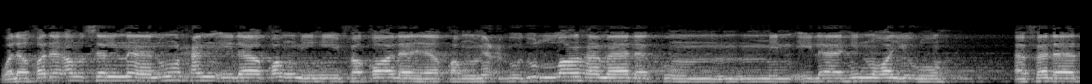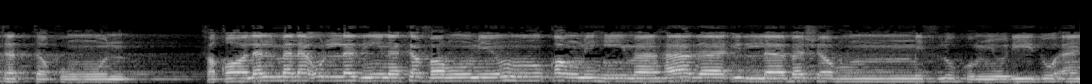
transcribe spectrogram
ولقد أرسلنا نوحا إلى قومه فقال يا قوم اعبدوا الله ما لكم إله غيره أفلا تتقون فقال الملأ الذين كفروا من قومه ما هذا إلا بشر مثلكم يريد أن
